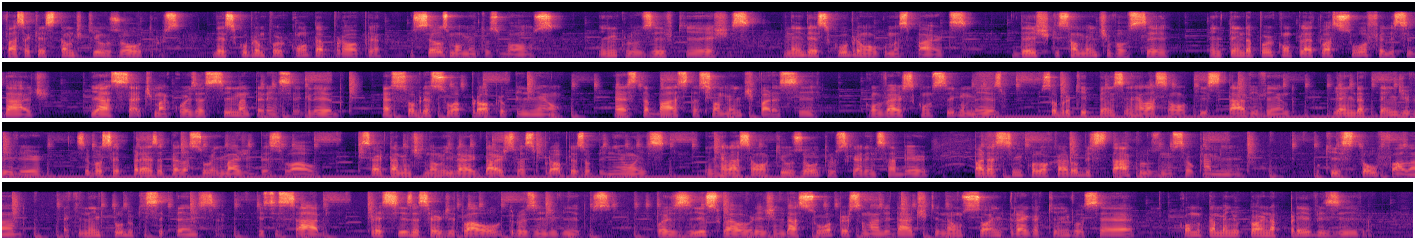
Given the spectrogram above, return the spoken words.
Faça questão de que os outros descubram por conta própria os seus momentos bons, inclusive que estes nem descubram algumas partes. Deixe que somente você entenda por completo a sua felicidade. E a sétima coisa a se manter em segredo é sobre a sua própria opinião. Esta basta somente para si. Converse consigo mesmo sobre o que pensa em relação ao que está vivendo e ainda tem de viver. Se você preza pela sua imagem pessoal, certamente não irá dar suas próprias opiniões em relação ao que os outros querem saber, para assim colocar obstáculos no seu caminho. O que estou falando é que nem tudo que se pensa e se sabe precisa ser dito a outros indivíduos pois isso é a origem da sua personalidade que não só entrega quem você é, como também o torna previsível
